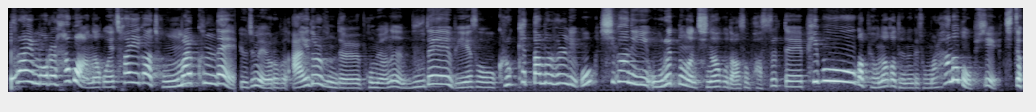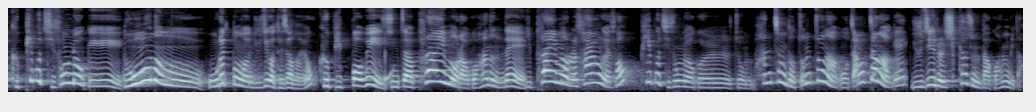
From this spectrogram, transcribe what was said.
primer를 하고 안 하고의 차이가 정말 큰데 요즘에 여러분 아이돌 분들 보면은 무대 위에서 그렇게 땀을 흘리고 시간이 오랫동안 지나고 나서 봤을 때 피부가 변화가 되는 게 정말 하나도 없이 진짜 그 피부 지속력이 너무너무 오랫동안 유지가 되잖아요? 그 비법이 진짜 primer라고 하는데 이 primer를 사용해서 피부 지속력을 좀 한층 더 쫀쫀하고 짱짱하게 유지를 시켜준다고 합니다.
